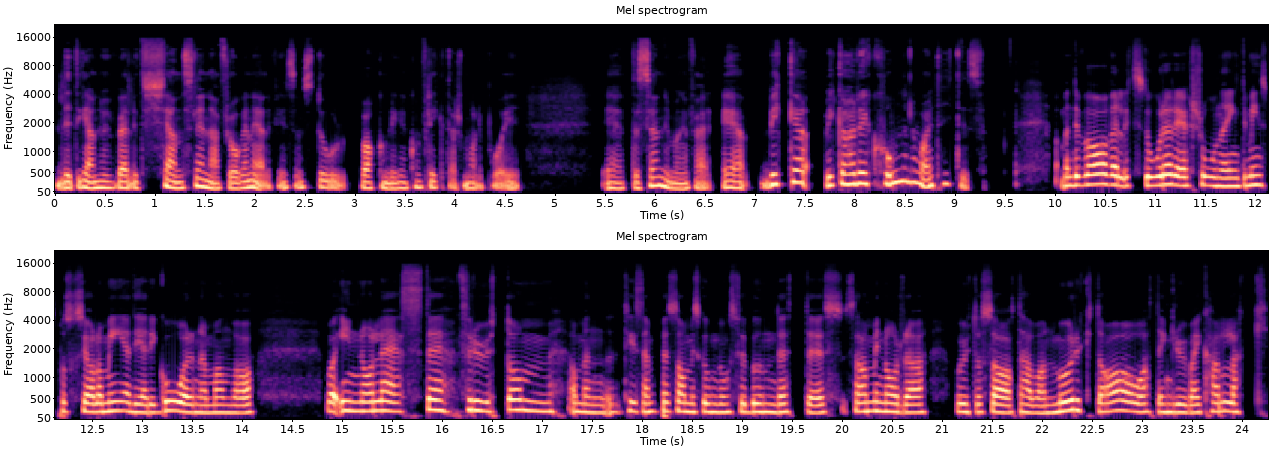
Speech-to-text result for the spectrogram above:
lite grann hur väldigt känslig den här frågan är. Det finns en stor bakomliggande konflikt här som håller på i ett decennium ungefär. Eh, vilka, vilka har reaktionerna varit hittills? Ja, men det var väldigt stora reaktioner, inte minst på sociala medier igår när man var var inne och läste, förutom ja, men, till exempel Samiska ungdomsförbundet, eh, Sami Norra var ute och sa att det här var en mörk dag och att en gruva i Kallak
